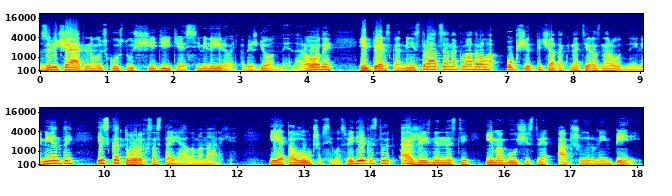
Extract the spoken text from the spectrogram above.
замечательному искусству щадить и ассимилировать побежденные народы, имперская администрация накладывала общий отпечаток на те разнородные элементы, из которых состояла монархия и это лучше всего свидетельствует о жизненности и могуществе обширной империи.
